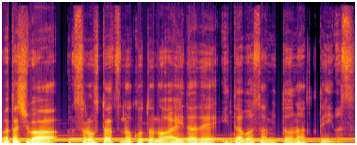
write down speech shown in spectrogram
私はその2つのことの間で板挟みとなっています。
